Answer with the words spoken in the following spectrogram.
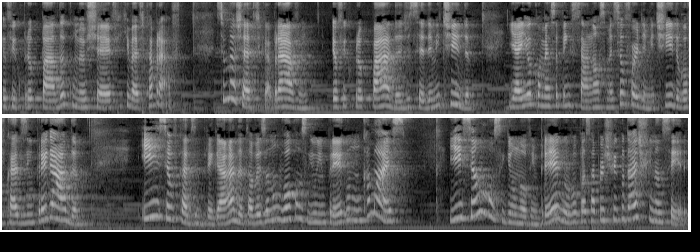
eu fico preocupada com o meu chefe que vai ficar bravo. Se o meu chefe ficar bravo, eu fico preocupada de ser demitida. E aí eu começo a pensar, nossa, mas se eu for demitida, eu vou ficar desempregada. E se eu ficar desempregada, talvez eu não vou conseguir um emprego nunca mais. E se eu não conseguir um novo emprego, eu vou passar por dificuldade financeira.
